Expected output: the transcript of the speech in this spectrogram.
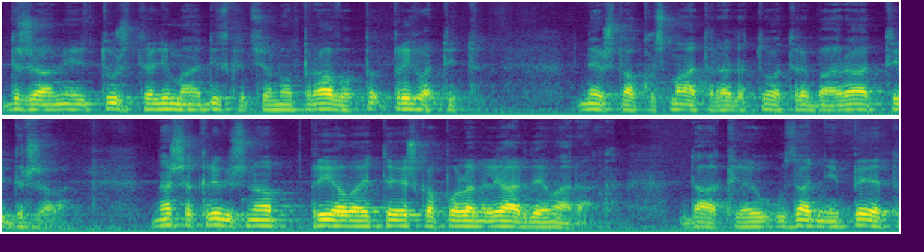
državni tužitelj ima diskrecijono pravo prihvatiti nešto ako smatra da to treba raditi država. Naša krivična prijava je teška pola milijarde maraka. Dakle, u zadnjih pet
